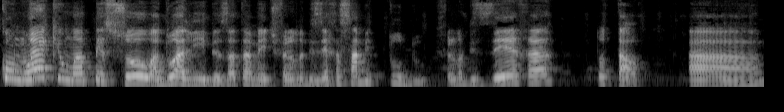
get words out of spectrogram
Como é que uma pessoa do Alib, exatamente, Fernando Bezerra, sabe tudo? Fernando Bezerra, total. A...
